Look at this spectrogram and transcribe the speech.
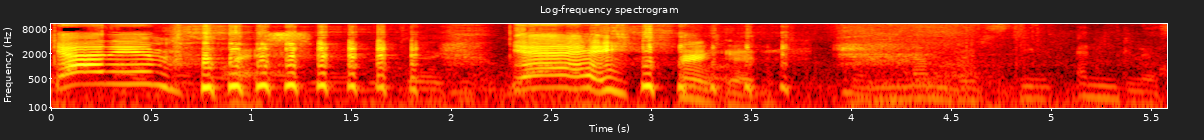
shot Got him. Nice. Yay. Very good. The numbers seem endless.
